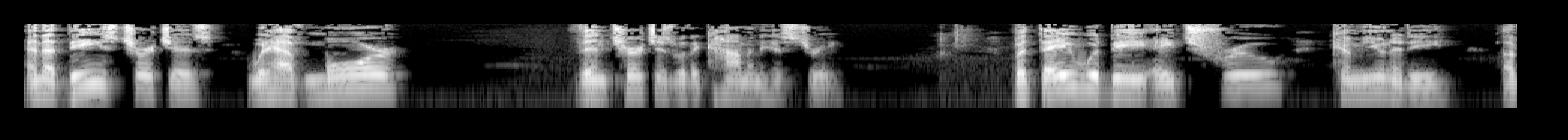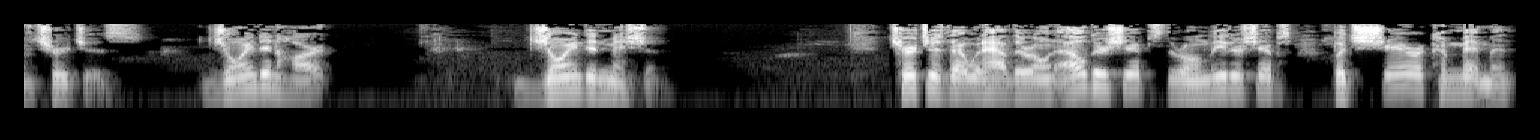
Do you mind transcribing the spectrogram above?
And that these churches would have more than churches with a common history. But they would be a true community of churches, joined in heart, joined in mission. Churches that would have their own elderships, their own leaderships, but share a commitment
